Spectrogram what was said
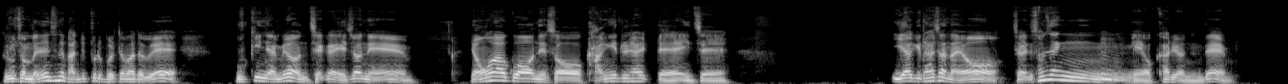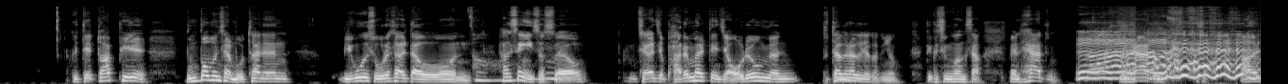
그리고 전 맨해튼의 반딧불을 볼 때마다 왜 웃기냐면 제가 예전에 영화학원에서 강의를 할 때 이제 이야기를 하잖아요. 제가 이제 선생의 역할이었는데 그때 또 하필 문법은 잘 못하는 미국에서 오래 살다 온 어. 학생이 있었어요. 제가 이제 발음할 때 이제 어려운 면 부탁을 음. 하게 되거든요. 근데 그 친구 항상 맨하든 음. 맨하든 아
